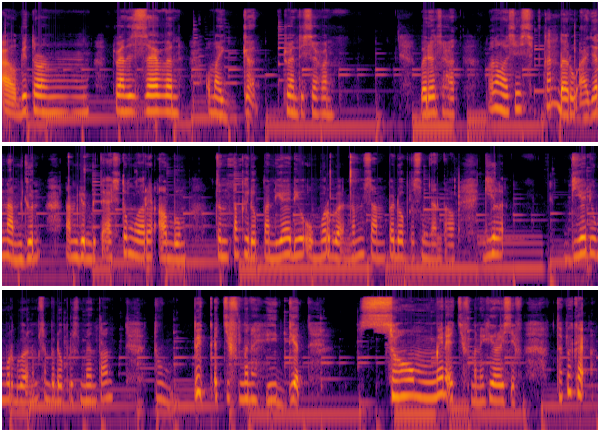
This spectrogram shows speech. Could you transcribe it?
I'll be turn 27 oh my god 27 badan sehat. Lo gak sih kan baru aja 6 Jun. 6 Jun BTS itu ngeluarin album tentang kehidupan dia di umur 26 sampai 29 tahun. Gila. Dia di umur 26 sampai 29 tahun. To big achievement he did. So many achievement he received. Tapi kayak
